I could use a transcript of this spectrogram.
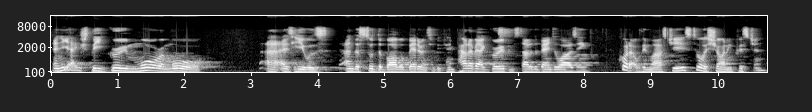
and he actually grew more and more uh, as he was understood the Bible better and so became part of our group and started evangelizing. Caught up with him last year, still a shining Christian.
